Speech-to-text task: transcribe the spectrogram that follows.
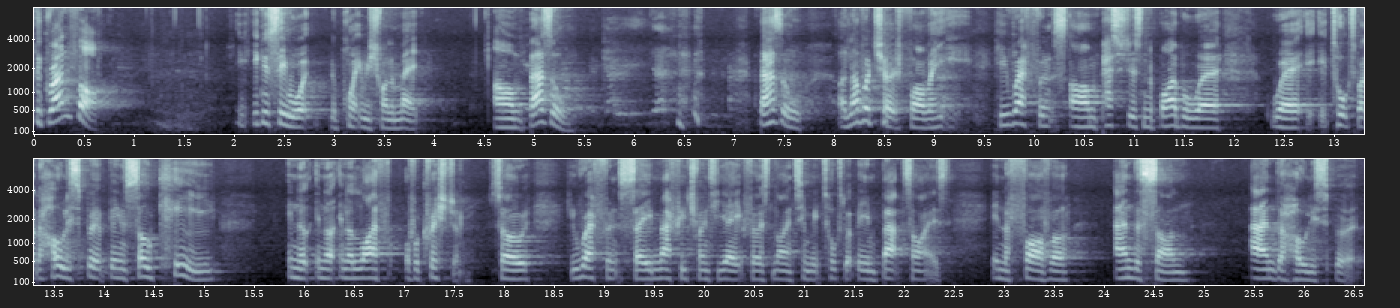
the grandfather. You, can see what the point he was trying to make. Um, Basil. Basil, another church father, he, he referenced um, passages in the Bible where, where it talks about the Holy Spirit being so key in the, in, the, in the life of a Christian. So he referenced, say, Matthew 28, verse 19, where it talks about being baptized in the Father and the Son and the Holy Spirit.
